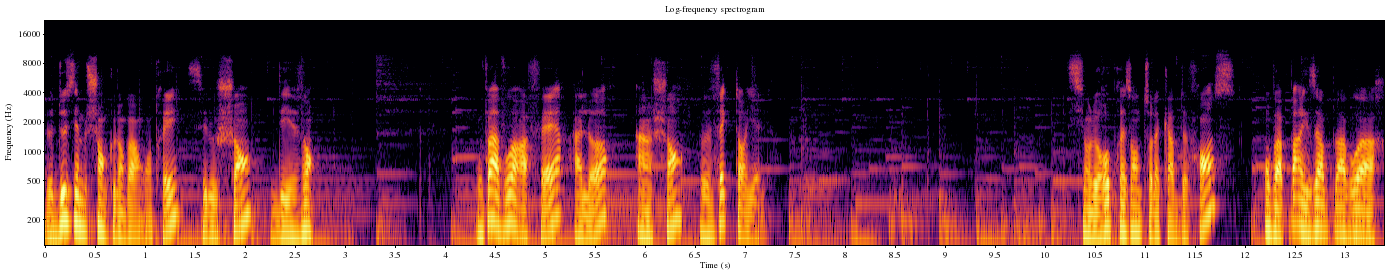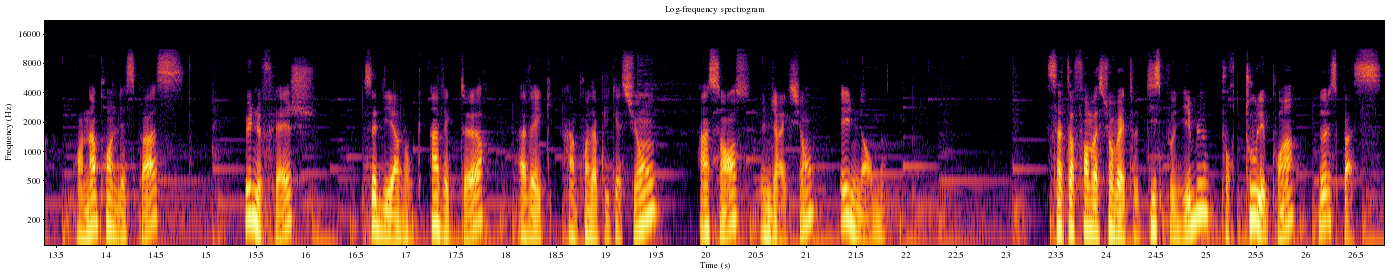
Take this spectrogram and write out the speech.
Le deuxième champ que l'on va rencontrer, c'est le champ des vents. On va avoir affaire alors à un champ vectoriel. Si on le représente sur la carte de France, on va par exemple avoir en un point de l'espace une flèche, c'est-à-dire donc un vecteur avec un point d'application, un sens, une direction et une norme. Cette information va être disponible pour tous les points de l'espace.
